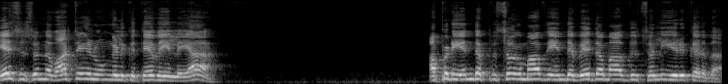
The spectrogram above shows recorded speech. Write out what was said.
இயேசு சொன்ன வார்த்தைகள் உங்களுக்கு தேவையில்லையா? அப்படி எந்த புஸ்தகமாவது எந்த வேதமாவது சொல்லி இருக்கிறதா?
